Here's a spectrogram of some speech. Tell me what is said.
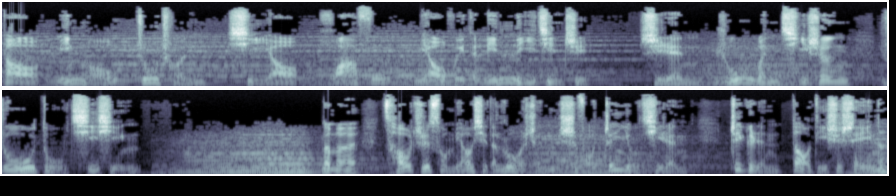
到明眸、朱唇、细腰、华肤，描绘的淋漓尽致，使人如闻其声，如睹其形。那么，曹植所描写的洛神是否真有其人？这个人到底是谁呢？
